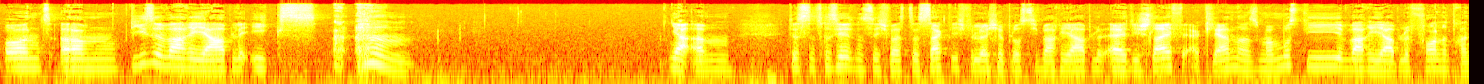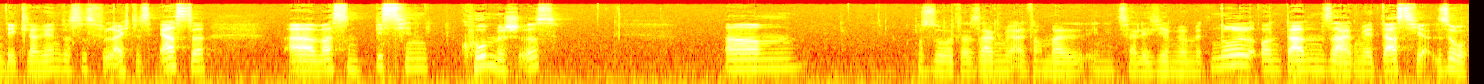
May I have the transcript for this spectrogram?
und ähm, diese Variable x, ja, ähm, das interessiert uns nicht, was das sagt. Ich will euch ja bloß die Variable, äh, die Schleife erklären. Also man muss die Variable vorne dran deklarieren. Das ist vielleicht das Erste äh, was ein bisschen komisch ist. Ähm, so, da sagen wir einfach mal, initialisieren wir mit 0 und dann sagen wir das hier. So,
